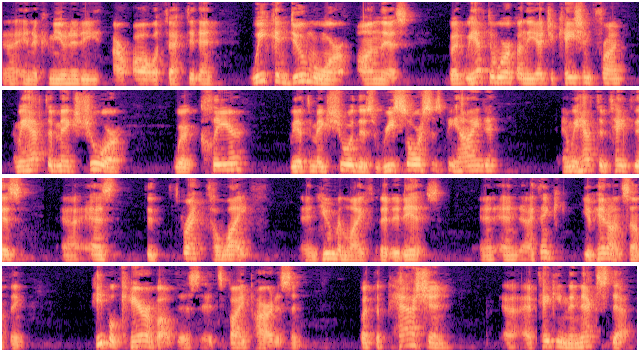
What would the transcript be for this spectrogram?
uh, in a community are all affected. And we can do more on this, but we have to work on the education front, and we have to make sure we're clear. We have to make sure there's resources behind it, and we have to take this uh, as the threat to life and human life that it is. And, and I think you've hit on something. People care about this, it's bipartisan, but the passion uh, of taking the next step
